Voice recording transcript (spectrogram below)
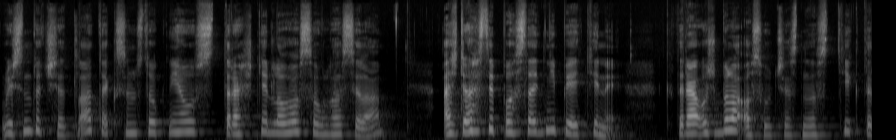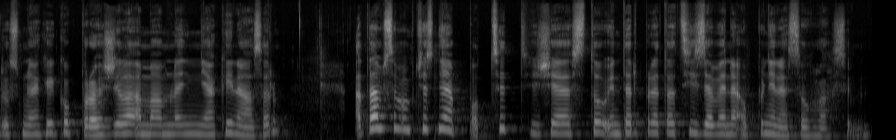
když jsem to četla, tak jsem s tou knihou strašně dlouho souhlasila, až do asi poslední pětiny, která už byla o současnosti, kterou jsem nějak jako prožila a mám na ní nějaký názor. A tam jsem občas měla pocit, že s tou interpretací Zavina úplně nesouhlasím.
